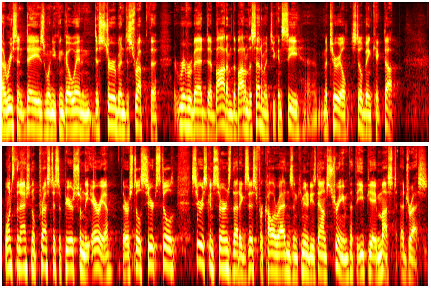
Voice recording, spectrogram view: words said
uh, recent days when you can go in and disturb and disrupt the riverbed uh, bottom, the bottom of the sediment, you can see uh, material still being kicked up. Once the national press disappears from the area, there are still, ser still serious concerns that exist for Coloradans and communities downstream that the EPA must address.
